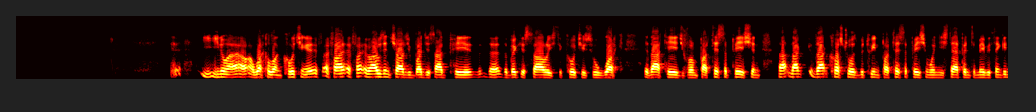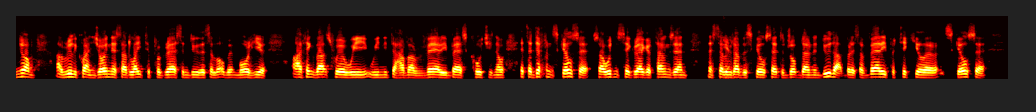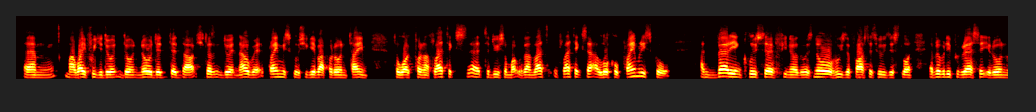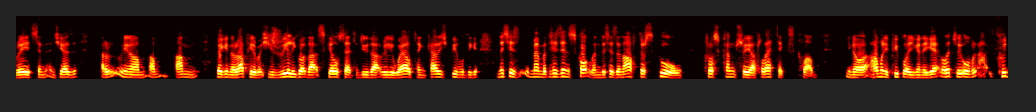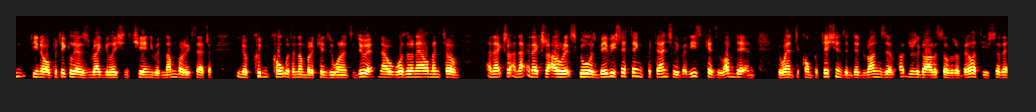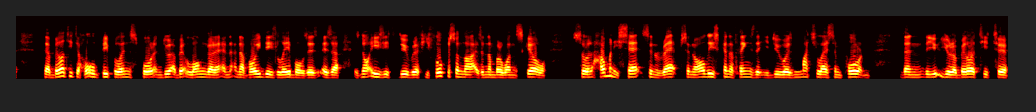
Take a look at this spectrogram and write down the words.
You know, I, I, work a lot in coaching. If, if I, if I if I was in charge of budgets, I'd pay the, the biggest salaries to coaches who work at that age from participation. That that that crossroads between participation when you step into maybe thinking, you know, I'm, I'm really quite enjoying this. I'd like to progress and do this a little bit more here. I think that's where we we need to have our very best coaches. Now it's a different skill set, so I wouldn't say Gregor Townsend necessarily yeah. would have the skill set to drop down and do that, but it's a very particular skill set. Um, my wife, who you don't don't know, did did that. She doesn't do it now, but primary school, she gave up her own time to work for an athletics uh, to do some work with athletics at a local primary school, and very inclusive. You know, there was no who's the fastest, who's the slow. Everybody progressed at your own rates, and, and she has, a, you know, I'm, I'm I'm bigging her up here, but she's really got that skill set to do that really well to encourage people to get. And this is remember, this is in Scotland. This is an after school cross country athletics club you know, how many people are you going to get? Literally over, couldn't, you know, particularly as regulations change with numbers, etc. You know, couldn't cope with the number of kids who wanted to do it. Now, was there an element of an extra an, an, extra hour at school as babysitting potentially but these kids loved it and they went to competitions and did runs regardless of their ability so the, the ability to hold people in sport and do it a bit longer and, and avoid these labels is, is a is not easy to do but if you focus on that as a number one skill so how many sets and reps and all these kind of things that you do is much less important than the, your ability to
